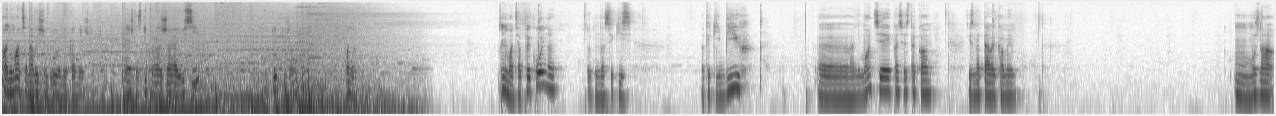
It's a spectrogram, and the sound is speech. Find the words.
Ну, анімація на вищому уровні, звісно. Конечно, скільки у нас жаре UC, тут уже понятно. Анімація прикольна. Тут у нас якийсь отакий біг. Е, анімація якась ось така із метеликами. М, можна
